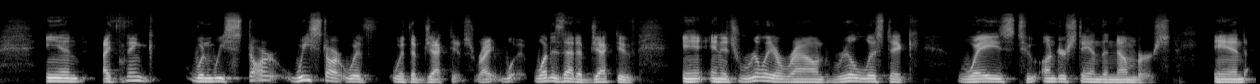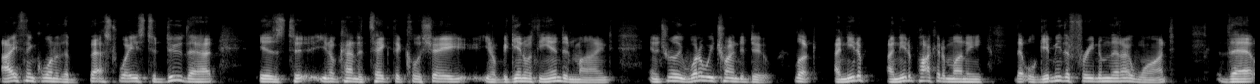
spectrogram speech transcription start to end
And I think when we start, we start with with objectives, right? what, what is that objective? And, and it's really around realistic ways to understand the numbers. And I think one of the best ways to do that is to you know kind of take the cliche you know begin with the end in mind and it's really what are we trying to do look i need a i need a pocket of money that will give me the freedom that i want that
